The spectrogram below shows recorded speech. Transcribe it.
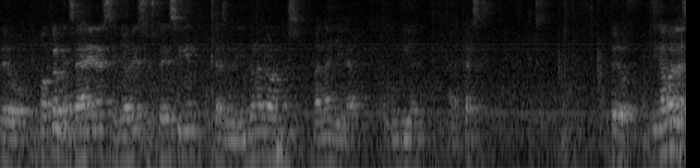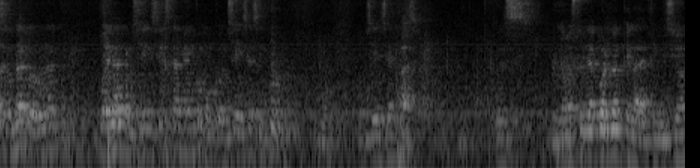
Pero un poco el mensaje era, señores, si ustedes siguen transgrediendo las normas, van a llegar algún día a la cárcel. Pero, digamos, la segunda columna, buena conciencia es también como conciencia sin culpa, conciencia en paz. Entonces, no estoy de acuerdo en que la definición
